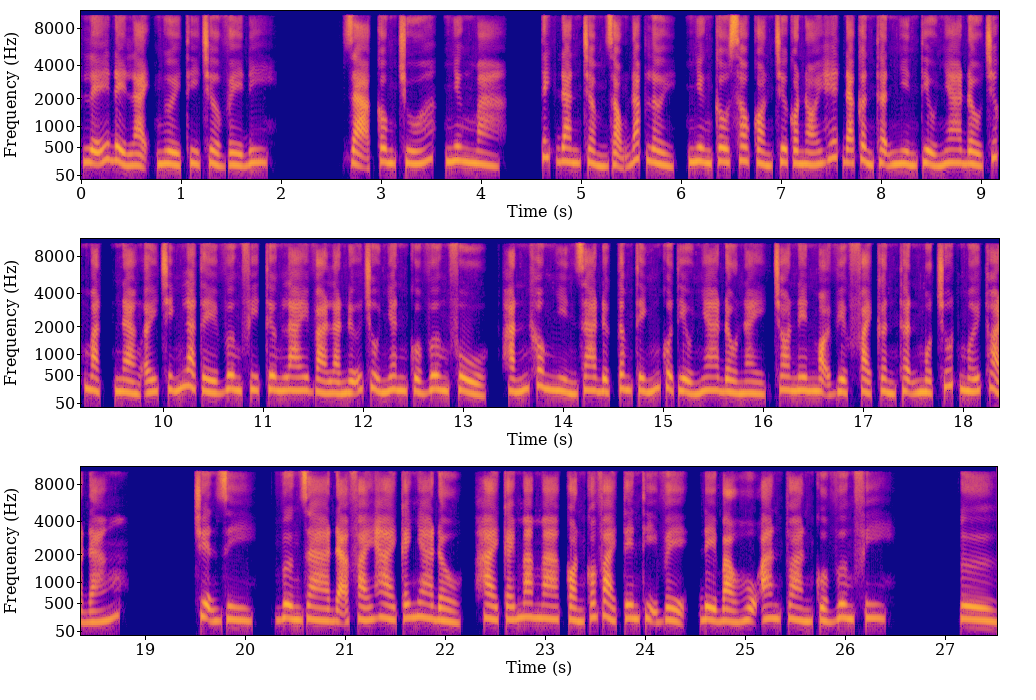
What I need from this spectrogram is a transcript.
lễ để lại, người thì trở về đi. Dạ công chúa, nhưng mà, Tích đan trầm giọng đáp lời, nhưng câu sau còn chưa có nói hết đã cẩn thận nhìn tiểu nha đầu trước mặt, nàng ấy chính là tề vương phi tương lai và là nữ chủ nhân của vương phủ, hắn không nhìn ra được tâm tính của tiểu nha đầu này cho nên mọi việc phải cẩn thận một chút mới thỏa đáng. Chuyện gì, vương gia đã phái hai cái nha đầu, hai cái ma ma còn có vài tên thị vệ, để bảo hộ an toàn của vương phi. Ừ,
